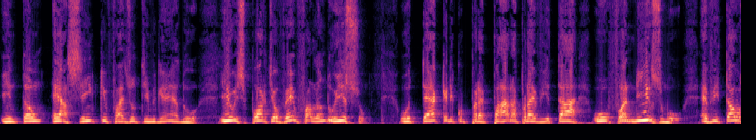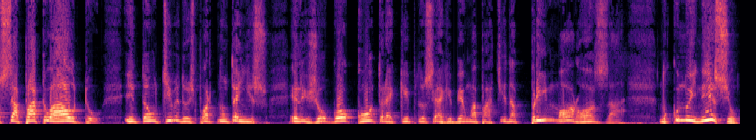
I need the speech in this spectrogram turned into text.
Então é assim que faz o time ganhador. E o esporte, eu venho falando isso. O técnico prepara para evitar o fanismo, evitar o sapato alto. Então o time do esporte não tem isso. Ele jogou contra a equipe do CRB uma partida primorosa. No, no início,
